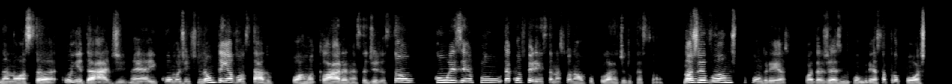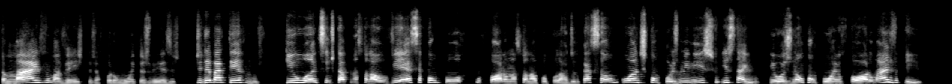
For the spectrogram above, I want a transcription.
na nossa unidade, né, e como a gente não tem avançado de forma clara nessa direção, com o exemplo da Conferência Nacional Popular de Educação. Nós levamos para o Congresso, o 40 Congresso, a proposta, mais uma vez, que já foram muitas vezes, de debatermos que o Antissindicato Nacional viesse a compor o Fórum Nacional Popular de Educação. O antes compôs no início e saiu. E hoje não compõe o fórum, mais do que isso.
